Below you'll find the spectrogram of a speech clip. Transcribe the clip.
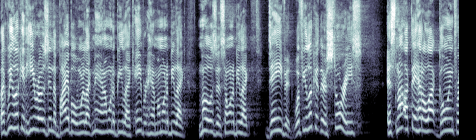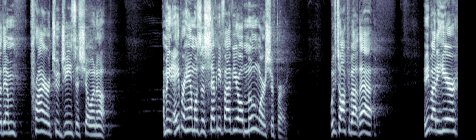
Like we look at heroes in the Bible and we're like, man, I want to be like Abraham. I want to be like Moses. I want to be like David. Well, if you look at their stories, it's not like they had a lot going for them prior to Jesus showing up. I mean, Abraham was a 75 year old moon worshiper. We've talked about that. Anybody here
